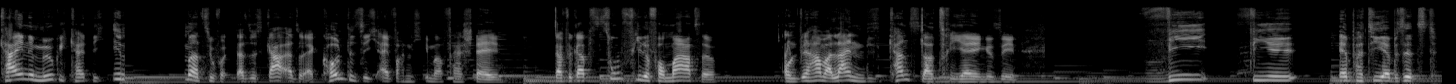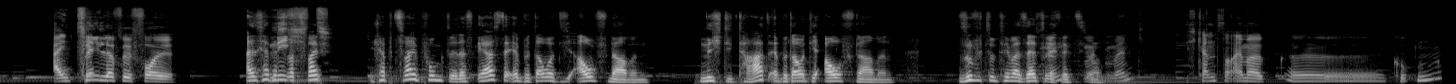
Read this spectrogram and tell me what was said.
keine Möglichkeit, dich immer zu. Also, es gab, also er konnte sich einfach nicht immer verstellen. Dafür gab es zu viele Formate. Und wir haben allein in diesen Kanzlertriellen gesehen, wie viel Empathie er besitzt. Ein Teelöffel voll. Also ich habe jetzt zwei, ich habe zwei Punkte. Das erste, er bedauert die Aufnahmen. Nicht die Tat, er bedauert die Aufnahmen. So viel zum Thema Selbstreflexion. Moment, Moment. Ich kann es noch einmal äh, gucken.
